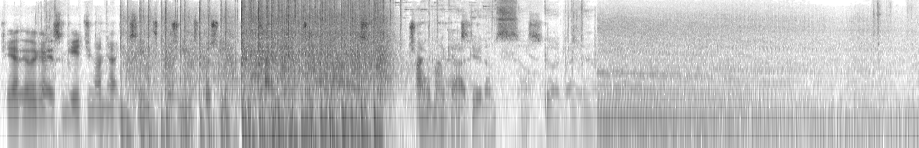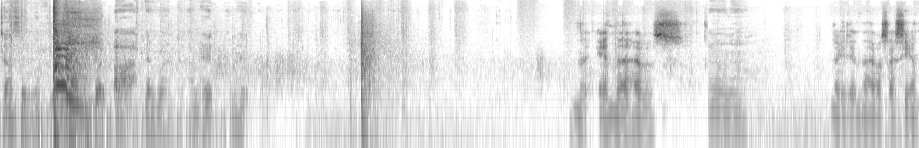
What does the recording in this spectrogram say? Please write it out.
Okay, yeah, the other guy's engaging on you. I can see him. He's pushing. He's pushing. Trying Oh my god, dude, I'm so good right now. Doesn't look like, but ah, never mind. I'm hit. I'm hit. In the, in the house. I don't know. No, he's in the house. I see him.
